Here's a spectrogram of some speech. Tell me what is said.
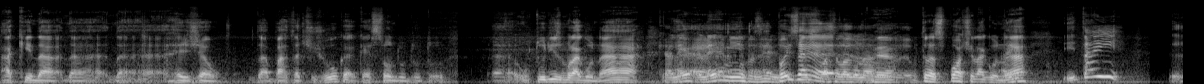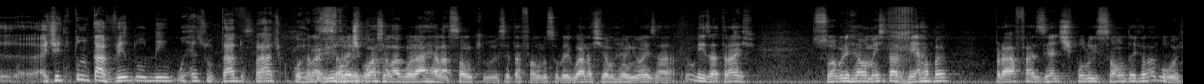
aqui na, na, na região da Barra da Tijuca, a questão do, do- do, uh, o turismo lagunar. Que a lei, a lei é minha, inclusive. Pois é, Transporte lagunar. o transporte lagunar. E está aí. A gente não está vendo nenhum resultado prático com relação o transporte lagunar, a relação que você está falando sobre Iguá, nós tivemos reuniões há um mês atrás sobre realmente da verba para fazer a despoluição das lagoas.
